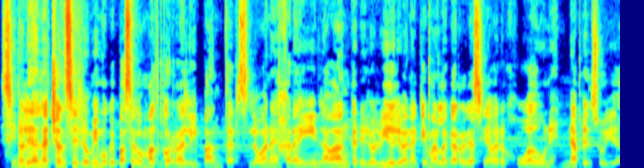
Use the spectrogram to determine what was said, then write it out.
Si no le dan la chance es lo mismo que pasa con Matt Corral y Panthers. Lo van a dejar ahí en la banca, en el olvido y le van a quemar la carrera sin haber jugado un snap en su vida.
